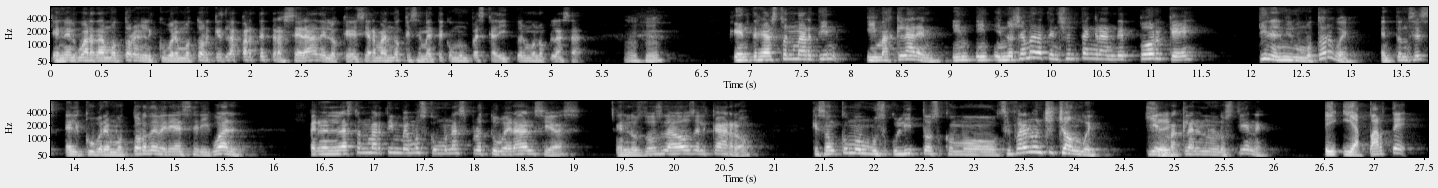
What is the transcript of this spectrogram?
en el guardamotor, en el cubremotor, que es la parte trasera de lo que decía Armando, que se mete como un pescadito en monoplaza. Uh -huh. Entre Aston Martin y McLaren. Y, y, y, nos llama la atención tan grande porque tiene el mismo motor, güey. Entonces, el cubremotor debería ser igual. Pero en el Aston Martin vemos como unas protuberancias en los dos lados del carro que son como musculitos, como si fueran un chichón, güey. Y sí. el McLaren no los tiene. Y, y, aparte,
